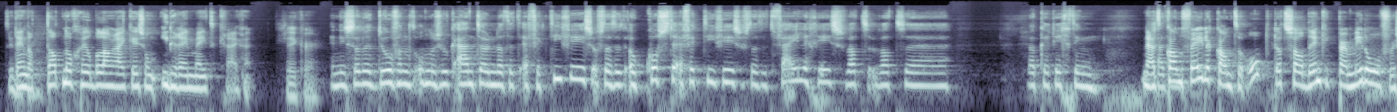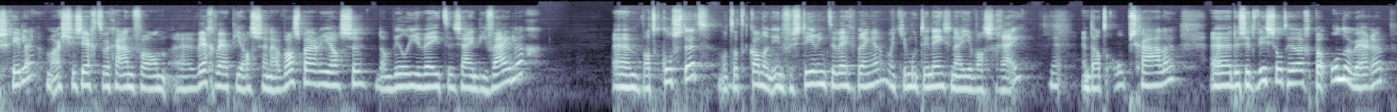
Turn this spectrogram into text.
Dus ik denk dat dat nog heel belangrijk is om iedereen mee te krijgen. Zeker. En is dat het doel van het onderzoek aantonen dat het effectief is? Of dat het ook kosteneffectief is? Of dat het veilig is? Wat, wat, uh, welke richting nou, het kan vele kanten op. Dat zal denk ik per middel verschillen. Maar als je zegt we gaan van uh, wegwerpjassen naar wasbare jassen, dan wil je weten, zijn die veilig? Um, wat kost het? Want dat kan een investering teweeg brengen, want je moet ineens naar je wasserij ja. en dat opschalen. Uh, dus het wisselt heel erg per onderwerp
